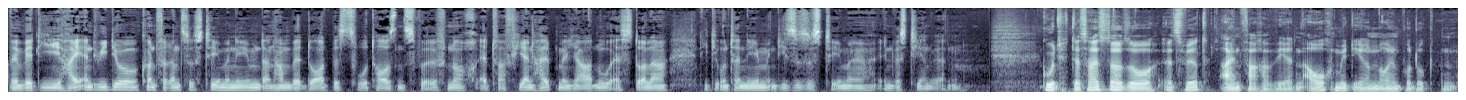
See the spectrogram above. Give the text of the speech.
Wenn wir die High-End-Videokonferenzsysteme nehmen, dann haben wir dort bis 2012 noch etwa viereinhalb Milliarden US-Dollar, die die Unternehmen in diese Systeme investieren werden. Gut, das heißt also, es wird einfacher werden, auch mit Ihren neuen Produkten.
